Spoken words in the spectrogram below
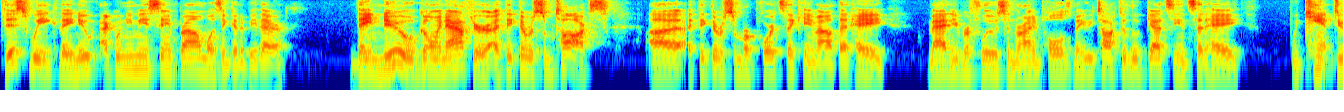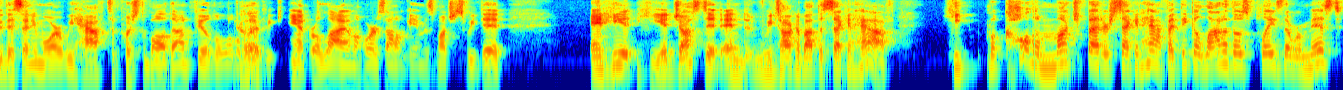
This week, they knew Equanimeous St. Brown wasn't going to be there. They knew going after, I think there was some talks. Uh, I think there were some reports that came out that, hey, Matt Eberflus and Ryan Poles maybe talked to Luke Getsy and said, hey, we can't do this anymore. We have to push the ball downfield a little Good. bit. We can't rely on the horizontal game as much as we did. And he he adjusted. And we talk about the second half he called a much better second half. I think a lot of those plays that were missed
